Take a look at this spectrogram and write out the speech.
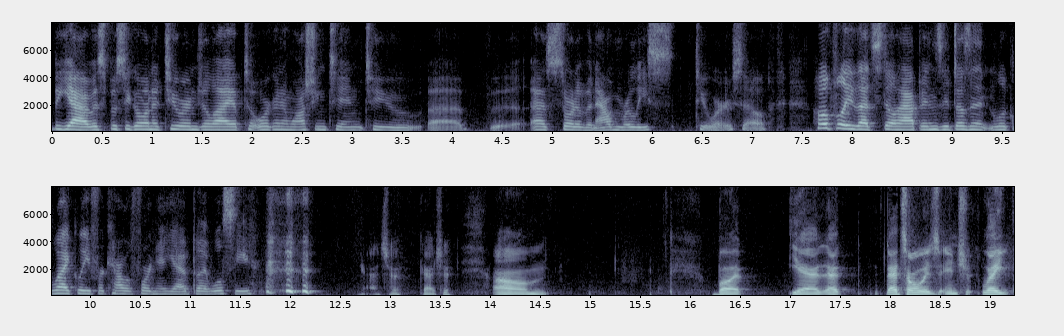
but yeah, I was supposed to go on a tour in July up to Oregon and Washington to uh, as sort of an album release tour. So hopefully that still happens. It doesn't look likely for California yet, but we'll see. gotcha, gotcha. Um, but yeah, that that's always interesting. Like,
